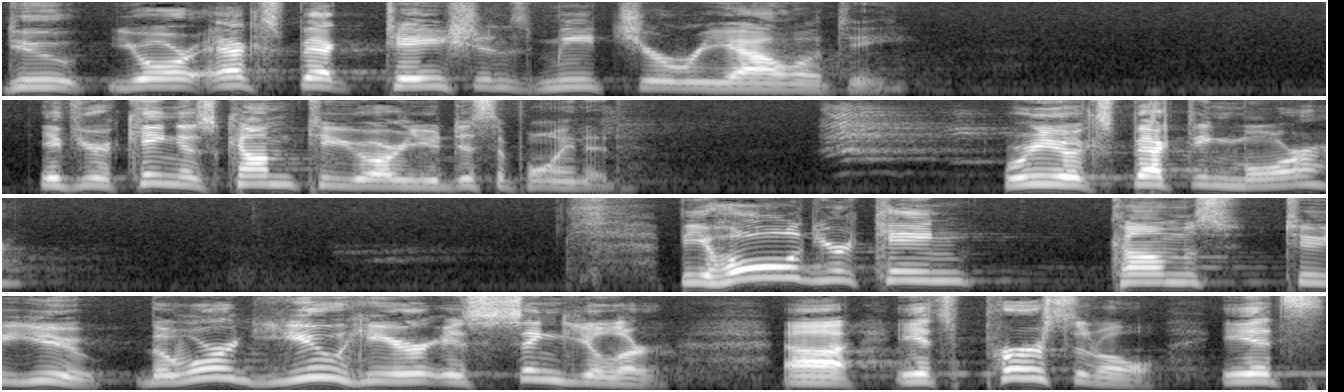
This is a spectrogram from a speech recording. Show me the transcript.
Do your expectations meet your reality? If your king has come to you, are you disappointed? Were you expecting more? Behold, your king comes to you. The word you here is singular, uh, it's personal, it's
